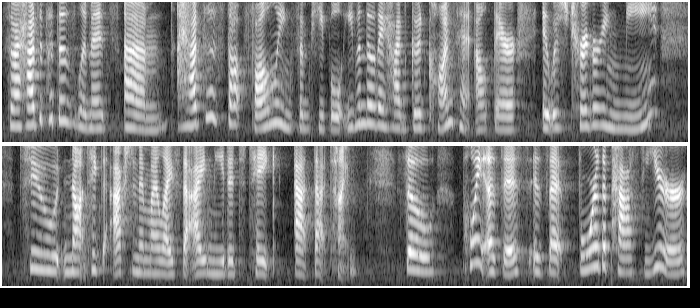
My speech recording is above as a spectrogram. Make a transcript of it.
So I had to put those limits. Um, I had to stop following some people, even though they had good content out there. It was triggering me to not take the action in my life that I needed to take at that time. So point of this is that for the past year,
